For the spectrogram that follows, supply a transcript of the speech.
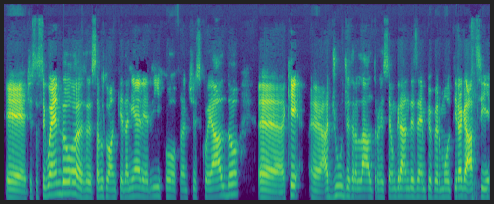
e ci sta seguendo. Eh, saluto anche Daniele, Enrico, Francesco e Aldo eh, che eh, aggiunge tra l'altro che sei un grande esempio per molti ragazzi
